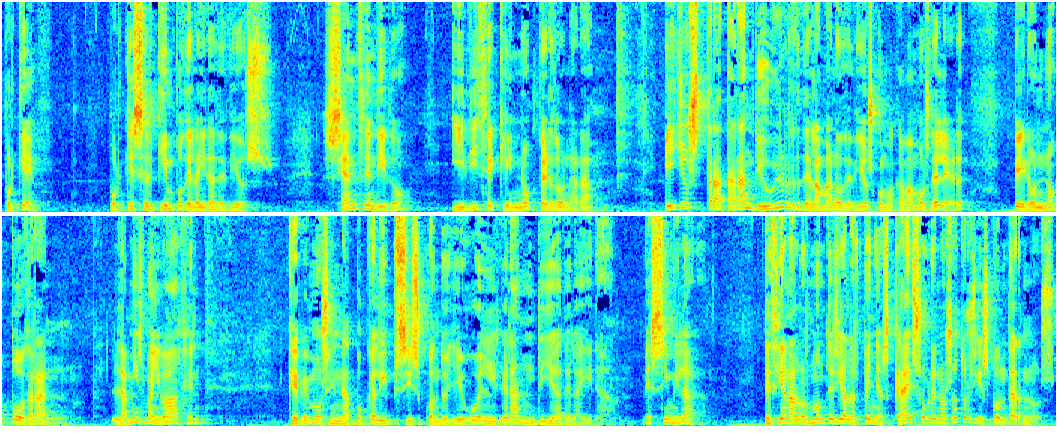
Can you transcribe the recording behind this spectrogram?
¿Por qué? Porque es el tiempo de la ira de Dios. Se ha encendido y dice que no perdonará. Ellos tratarán de huir de la mano de Dios, como acabamos de leer, pero no podrán. La misma imagen que vemos en Apocalipsis cuando llegó el gran día de la ira. Es similar. Decían a los montes y a las peñas, cae sobre nosotros y escondernos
